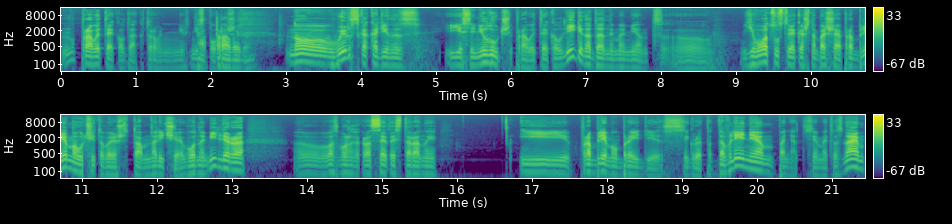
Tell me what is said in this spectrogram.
Ну, правый текл, да, которого не, не а, правый, да. Но Уирс, как один из, если не лучший правый текл лиги на данный момент, э, его отсутствие, конечно, большая проблема, учитывая, что там наличие Вона Миллера, э, возможно, как раз с этой стороны. И проблема у Брейди с игрой под давлением, понятно, все мы это знаем,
